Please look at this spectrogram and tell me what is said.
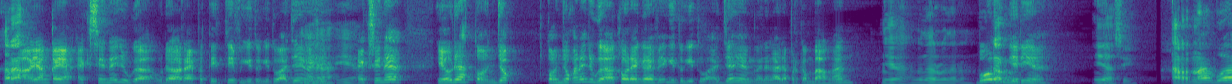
Karena- Nah, yang kayak actionnya juga udah repetitif gitu-gitu aja ya nggak Iya, sih? iya. Actionnya ya udah tonjok tonjokannya juga koreografi gitu-gitu aja yang gak ada, nggak ada perkembangan. Iya benar-benar Boring Nggak- jadinya. iya sih karena gue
